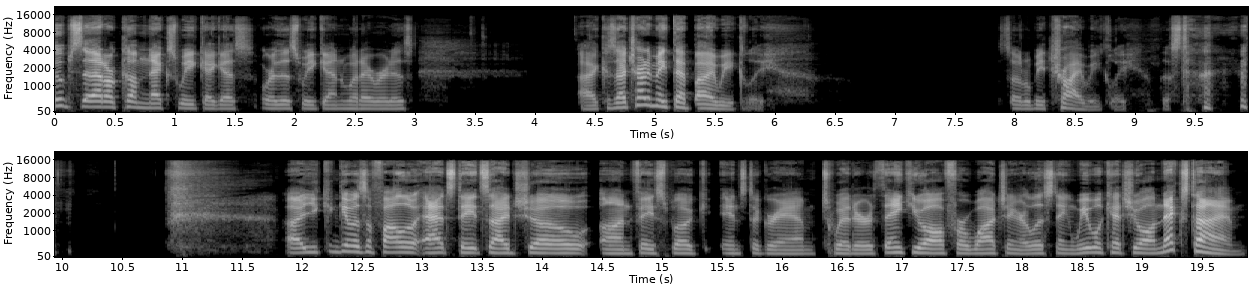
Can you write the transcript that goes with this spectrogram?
Oops. That'll come next week, I guess, or this weekend, whatever it is. Because I try to make that bi-weekly, so it'll be tri-weekly this time. Uh, you can give us a follow at Stateside Show on Facebook, Instagram, Twitter. Thank you all for watching or listening. We will catch you all next time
